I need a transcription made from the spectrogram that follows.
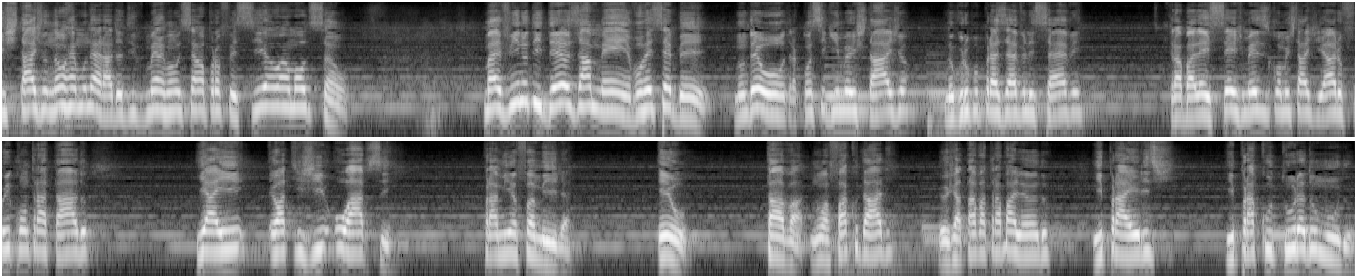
Estágio não remunerado. Eu digo, meu irmão, isso é uma profecia ou é uma maldição? Mas vindo de Deus, amém, eu vou receber. Não deu outra. Consegui meu estágio no grupo Preserve e Serve. Trabalhei seis meses como estagiário, fui contratado. E aí eu atingi o ápice para minha família. Eu estava numa faculdade, eu já estava trabalhando, e para eles e para a cultura do mundo,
